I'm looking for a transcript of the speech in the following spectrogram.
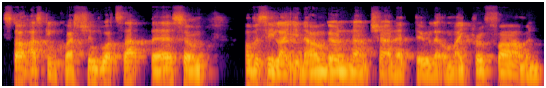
start asking questions. What's that there? So I'm, obviously, like you know, I'm going now trying to do a little micro farm and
